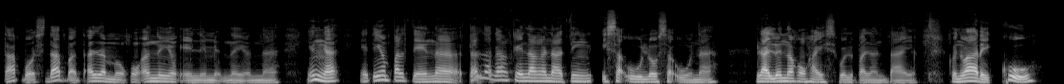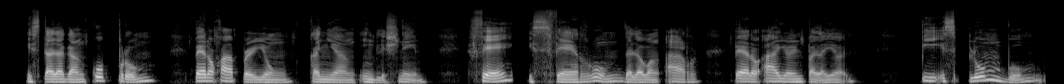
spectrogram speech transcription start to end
Tapos dapat alam mo kung ano yung element na yun na yun nga, ito yung parte na talagang kailangan nating isaulo sa una, lalo na kung high school pa lang tayo. Kunwari, Cu is talagang cuprum, pero copper yung kanyang English name. Fe is ferrum, dalawang R, pero iron pala yun. P is plumbum,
